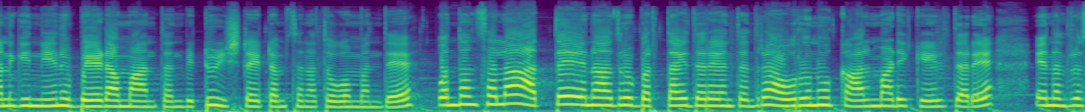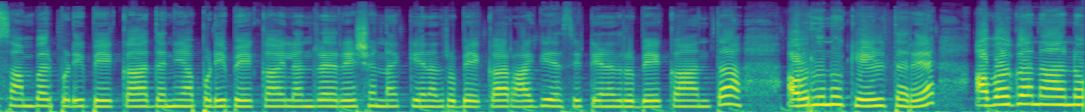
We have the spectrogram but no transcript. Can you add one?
ನನಗೆ ನನಗಿನ್ನೇನು ಬೇಡಮ್ಮ ಅಂತಂದ್ಬಿಟ್ಟು ಇಷ್ಟ ಐಟಮ್ಸನ್ನು ತೊಗೊಂಬಂದೆ. ಒಂದೊಂದು ಸಲ ಅತ್ತೆ ಏನಾದರೂ ಬರ್ತಾ ಇದ್ದಾರೆ ಅಂತಂದರೆ ಅವರೂ ಕಾಲ್ ಮಾಡಿ ಕೇಳ್ತಾರೆ. ಏನಾದರೂ ಸಾಂಬಾರು ಪುಡಿ ಬೇಕಾ, ಧನಿಯಾ ಪುಡಿ ಬೇಕಾ, ಇಲ್ಲಾಂದರೆ ರೇಷನ್ ಅಕ್ಕಿ ಏನಾದರೂ ಬೇಕಾ, ರಾಗಿ, ಹಸಿಟ್ಟು ಏನಾದರೂ ಬೇಕಾ ಅಂತ ಅವರೂ ಕೇಳ್ತಾರೆ ಆವಾಗ ನಾನು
